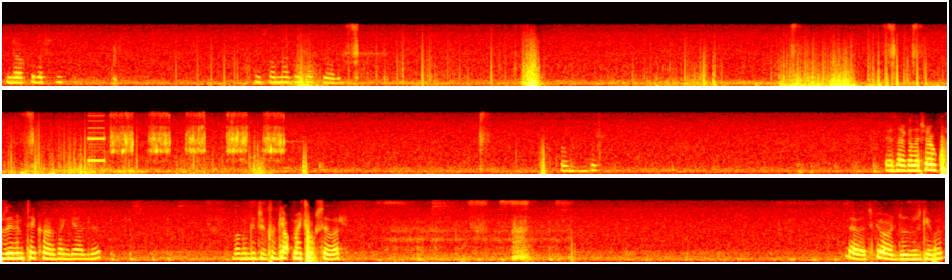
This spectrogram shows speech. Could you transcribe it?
Şimdi arkadaşlar. İnsanlardan bakmıyorum. Tamamdır. Evet arkadaşlar kuzenim tekrardan geldi. Bana gıcıklık yapmayı çok sever. Evet gördüğünüz gibi.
